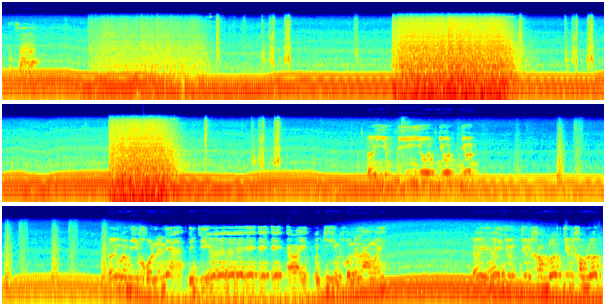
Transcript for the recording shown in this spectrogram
มันไส้ละ ยหยุดดีหยุดหยุดหยุดเฮ้ยมันมีคนนะเนี่ย จริงๆ เอ้ยเอ้ยเอ้ยเอ้ยเอ้ยเอ้ยอะไรเมื่อกี้เห็นคนด้านล่างไหมเฮ้ยเฮ้ยหยุดหยุดขับรถหยุดขับรถ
